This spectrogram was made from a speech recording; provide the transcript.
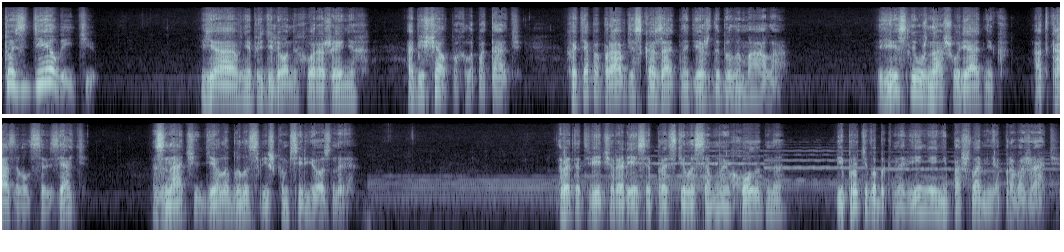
то сделайте. Я в неопределенных выражениях обещал похлопотать, хотя, по правде сказать, надежды было мало. Если уж наш урядник отказывался взять, значит, дело было слишком серьезное. В этот вечер Олеся простила со мной холодно и против обыкновения не пошла меня провожать.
